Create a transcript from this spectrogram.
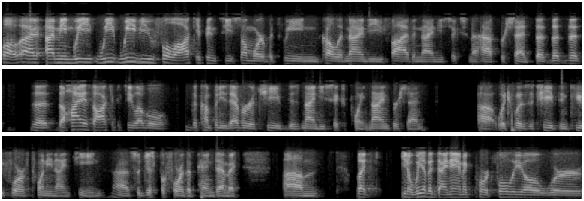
Well, I mean, we view full occupancy somewhere between, call it 95 and 96.5%. The highest occupancy level the company's ever achieved is 96.9%, uh, which was achieved in Q4 of 2019, uh, so just before the pandemic. Um, but you know, we have a dynamic portfolio where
